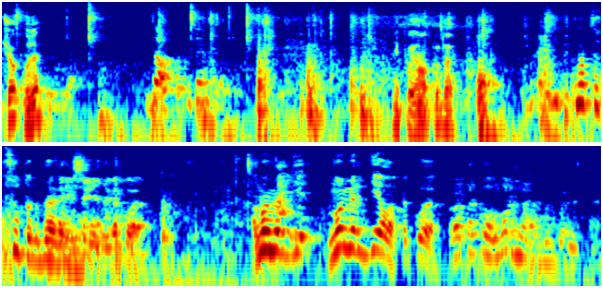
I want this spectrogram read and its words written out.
Че, куда? Зал, покидай. Не понял, а куда? 15 суток дали. Решение-то какое? А номер, де- номер дела какое? Протокол можно ознакомиться?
